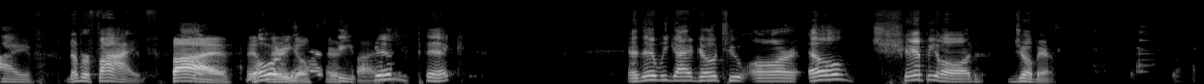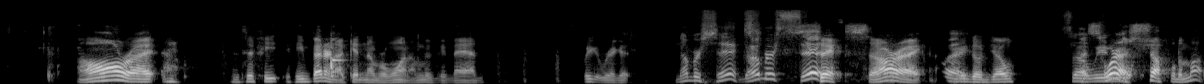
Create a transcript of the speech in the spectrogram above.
Five. Number five. Five. Yep, there you go. has There's the five. fifth pick. And then we got to go to our El Champion, Joe Bear. All right. As if he he better not get number one. I'm gonna be mad. We can rig it. Number six. Number six. Six. All right. All There you go, Joe. So I we swear I will, shuffled them up.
